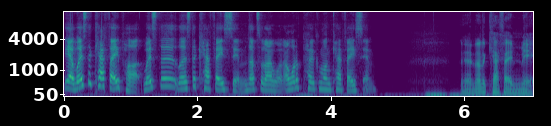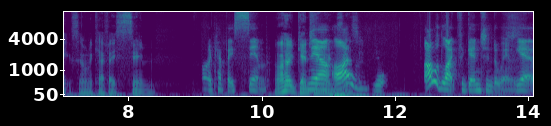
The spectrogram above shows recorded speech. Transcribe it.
Yeah, where's the cafe part? Where's the where's the cafe sim? That's what I want. I want a Pokemon cafe sim. Yeah, not a cafe mix. I want a cafe sim. I want a cafe sim. I hope Genshin Now, wins I, this. w- I would like for Genshin to win, yeah,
